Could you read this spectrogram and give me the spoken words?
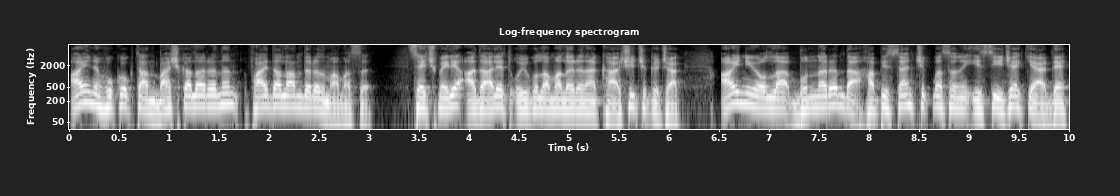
aynı hukuktan başkalarının faydalandırılmaması. Seçmeli adalet uygulamalarına karşı çıkacak, aynı yolla bunların da hapisten çıkmasını isteyecek yerde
